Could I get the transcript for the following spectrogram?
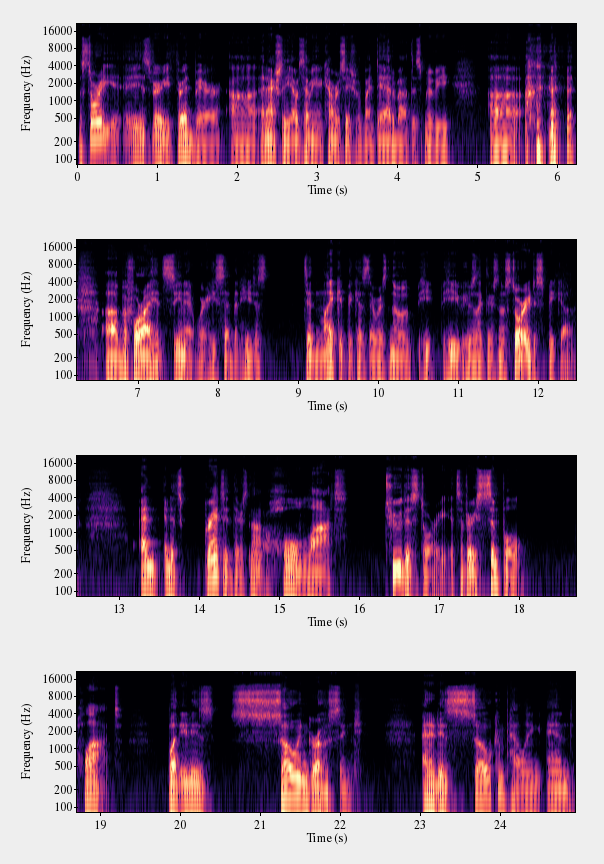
the story is very threadbare. Uh, and actually, I was having a conversation with my dad about this movie uh, uh, before I had seen it, where he said that he just didn't like it because there was no he he, he was like there's no story to speak of. And and it's granted there's not a whole lot to this story. It's a very simple plot, but it is so engrossing and it is so compelling and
